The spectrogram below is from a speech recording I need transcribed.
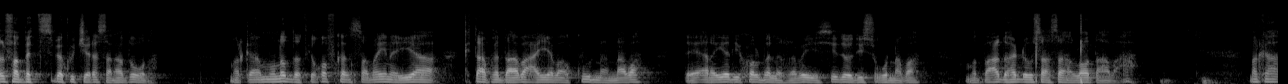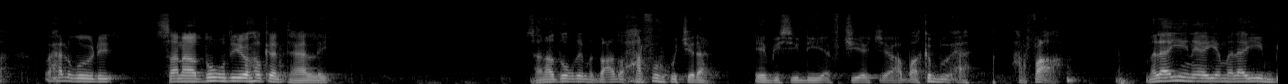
alphabets baa ku jira sanaaduuqda marka munadadka qofkan samaynaya kitaabka daabacaya baa ku nanaba dee erayadii kolba la rabay sidoodii isugu naba. Madbacaddu hadhow saasaa loo daabacaa marka waxaa lagu yidhi sanaaduuqdii oo halkan taalay sanaaduuqdii madbacadoo xarfuhu ku jiraan. A b c d f g h baa ka buuxa xarfa ah. Malaayiin a iyo malaayiin b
